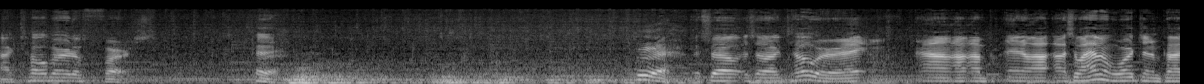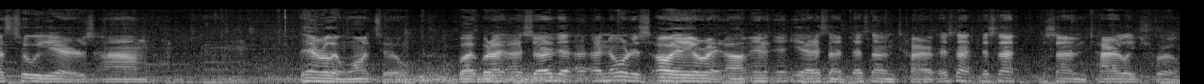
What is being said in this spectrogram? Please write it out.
October the first. So, so October, right? Uh, I, I'm, you know, uh, so I haven't worked in the past two years. Um, didn't really want to, but but I, I started. To, I, I noticed. Oh yeah, you're right. Um, and, and yeah, that's not that's not entire. That's not that's not that's not entirely true.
